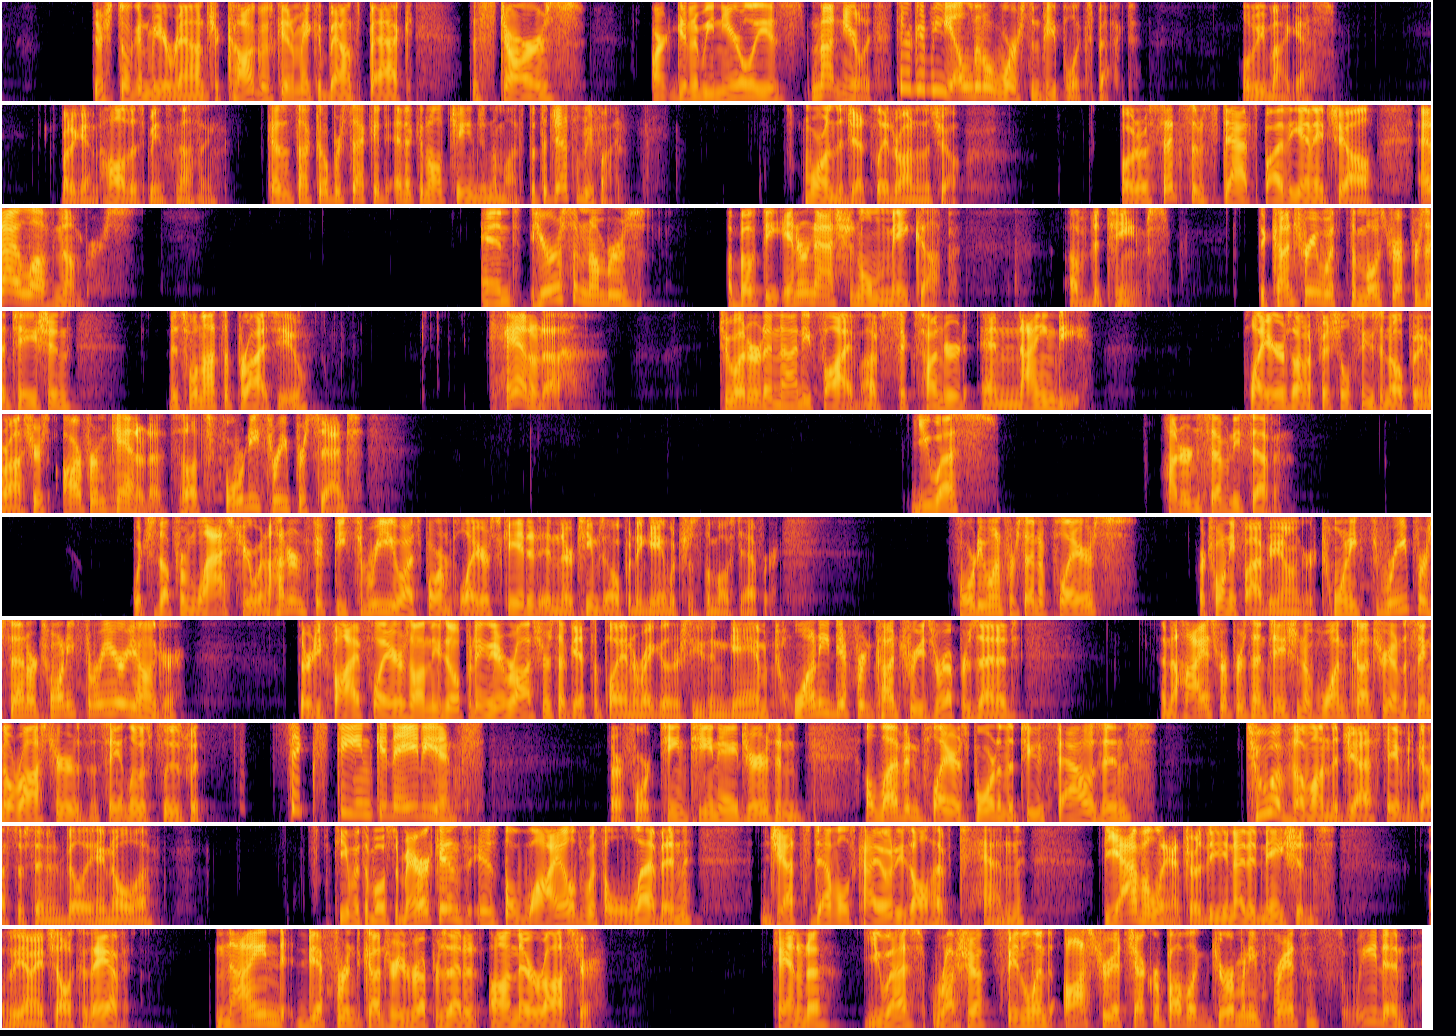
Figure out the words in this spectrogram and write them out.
they're still going to be around. Chicago's going to make a bounce back. the Stars aren't going to be nearly as, not nearly, they're going to be a little worse than people expect, will be my guess. But again, all this means nothing because it's October 2nd and it can all change in a month. But the Jets will be fine. More on the Jets later on in the show. But I was sent some stats by the NHL, and I love numbers. And here are some numbers about the international makeup of the teams. The country with the most representation, this will not surprise you Canada, 295 of 690 players on official season opening rosters are from Canada. So that's 43%. US, 177, which is up from last year when 153 US born players skated in their team's opening game, which was the most ever. 41% of players are 25 or younger, 23% are 23 or younger. 35 players on these opening day rosters have yet to play in a regular season game. 20 different countries represented. And the highest representation of one country on a single roster is the St. Louis Blues with 16 Canadians. There are 14 teenagers and 11 players born in the 2000s. Two of them on the Jets, David Gustafsson and Ville Heinola. Team with the most Americans is the Wild with 11. Jets, Devils, Coyotes all have 10. The Avalanche are the United Nations of the NHL because they have nine different countries represented on their roster Canada, US, Russia, Finland, Austria, Czech Republic, Germany, France, and Sweden.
